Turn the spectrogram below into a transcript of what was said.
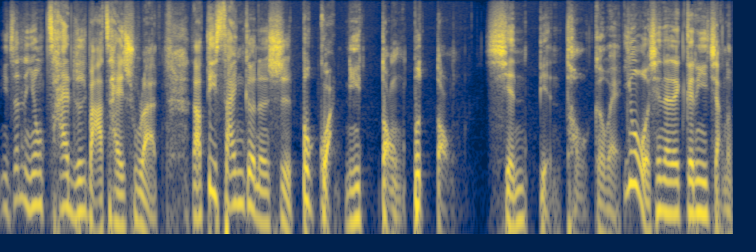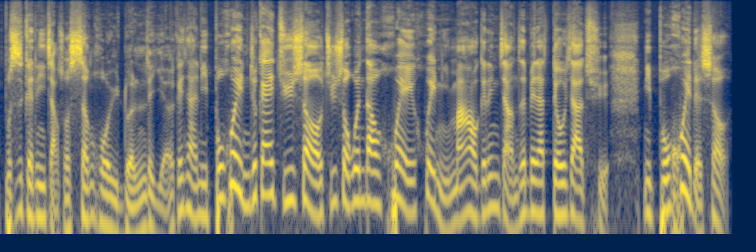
你真的用猜的就把它猜出来。然后第三个呢是，不管你懂不懂。先点头，各位，因为我现在在跟你讲的不是跟你讲说生活与伦理，而跟你讲你不会你就该举手，举手问到会会你妈，我跟你讲这边再丢下去，你不会的时候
